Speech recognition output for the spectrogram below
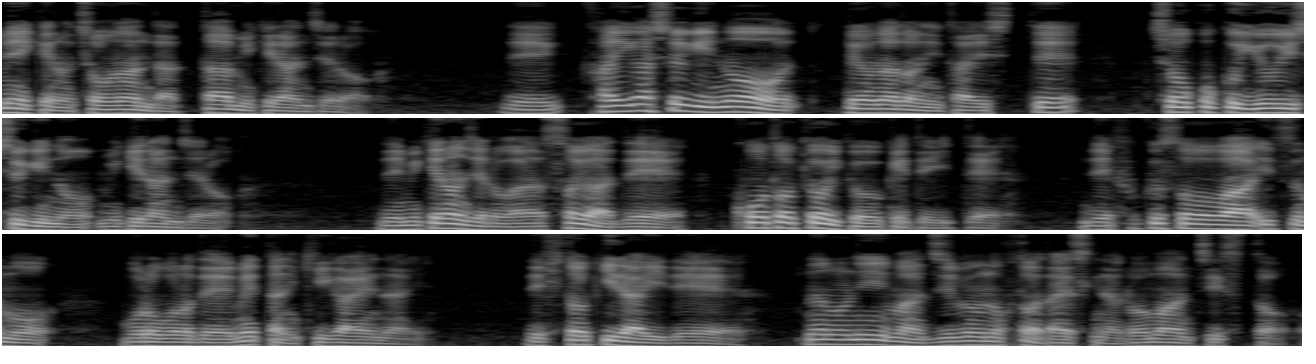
名家の長男だったミケランジェロ。で、絵画主義のレオナルドに対して、彫刻優位主義のミケランジェロ。で、ミケランジェロはソヤで高等教育を受けていて、で、服装はいつもボロボロで滅多に着替えない。で、人嫌いで、なのに、まあ自分のことが大好きなロマンチスト、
